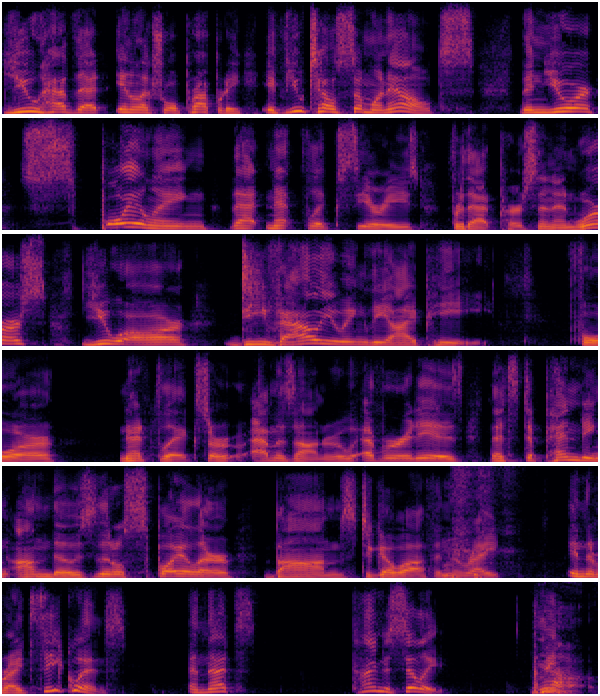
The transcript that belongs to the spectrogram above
you have that intellectual property. If you tell someone else, then you're spoiling that Netflix series for that person. And worse, you are devaluing the IP for Netflix or Amazon or whoever it is that's depending on those little spoiler bombs to go off in the right in the right sequence. And that's kind of silly. I yeah, mean,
